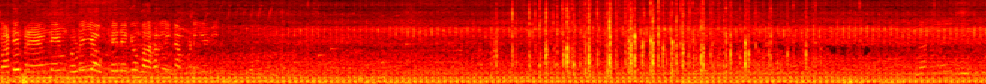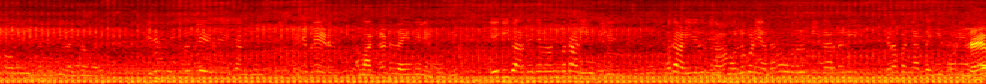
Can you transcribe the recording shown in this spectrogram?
ਸਾਡੇ ਬ੍ਰਾਂਡ ਨੇਮ ਥੋੜੇ ਜਿਹਾ ਔਖੇ ਨੇ, ਕਿਉਂ ਬਾਹਰਲੀ ਕੰਪਨੀ ਹੈ ਜੀ ਇਹਦੇ ਤੁਸੀਂ ਕਿਤੇ ਪਲੇਟ ਦੇ ਸਕਦੇ ਹੋ ਇਹਦੇ ਪਲੇਟ ਅਲੱਗ ਡਿਜ਼ਾਈਨ ਦੇ ਨੇ ਟੋਟਲੀ ਇਹ ਕੀ ਕਰਦੇ ਜਿਵੇਂ ਉਹਦੀ ਮਧਾਣੀ ਹੁੰਦੀ ਹੈ ਜੀ। ਮਧਾਣੀ ਦੇ ਵਿੱਚ ਨਾ ਮੁੱਲ ਬਣਿਆ ਹੁੰਦਾ ਨਾ ਉਹ ਮਤਲਬ ਕੀ ਕਰਦਾ ਵੀ ਜਿਹੜਾ ਆਪਾਂ ਜਦ ਦਹੀਂ ਪਾਉਣੇ ਆ।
